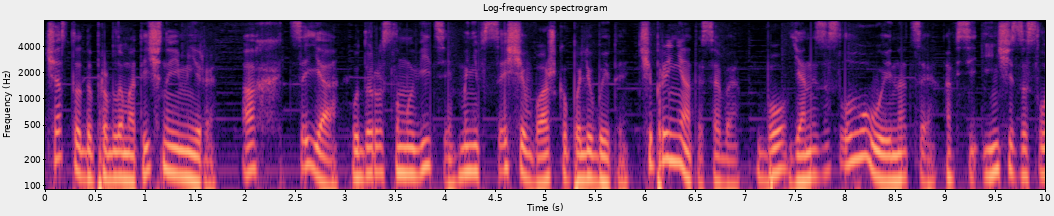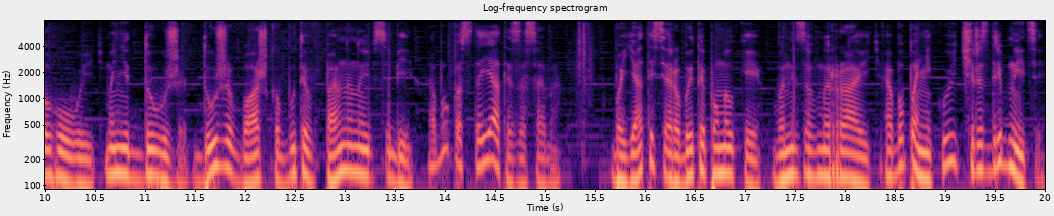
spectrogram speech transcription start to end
часто до проблематичної міри. Ах, це я. У дорослому віці мені все ще важко полюбити чи прийняти себе, бо я не заслуговую на це, а всі інші заслуговують. Мені дуже, дуже важко бути впевненою в собі або постояти за себе. Боятися робити помилки, вони завмирають або панікують через дрібниці.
